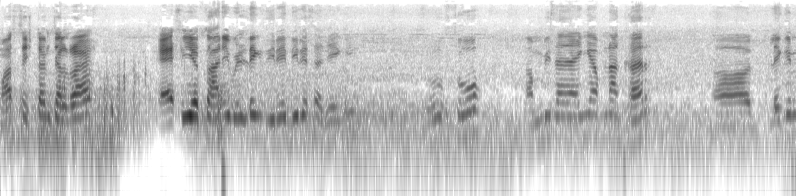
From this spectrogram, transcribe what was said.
मस्त सिस्टम चल रहा है। ऐसी अब सारी बिल्डिंग धीरे धीरे सजेगी। सो सो, हम भी सजाएँगे अपना घर। आ, लेकिन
